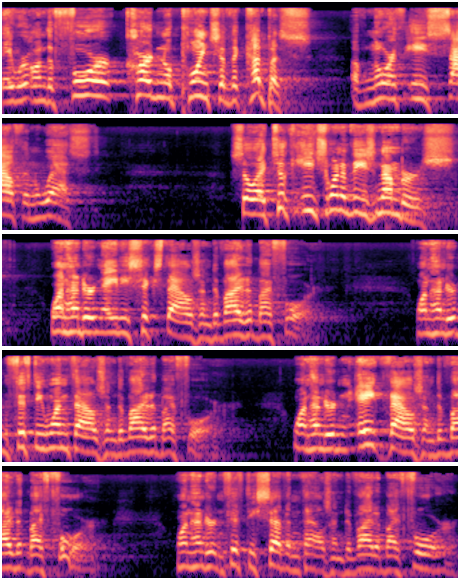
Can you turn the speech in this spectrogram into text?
They were on the four cardinal points of the compass of north, east, south, and west. So I took each one of these numbers 186,000 divided by 4, 151,000 divided by 4, 108,000 divided by 4, 157,000 divided by 4.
